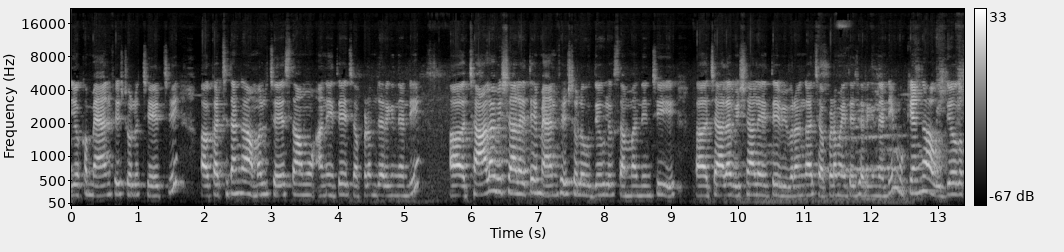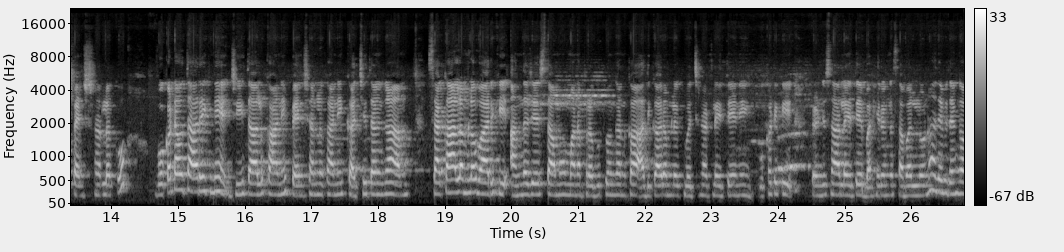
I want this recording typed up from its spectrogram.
ఈ యొక్క మేనిఫెస్టోలో చేర్చి ఖచ్చితంగా అమలు చేస్తాము అని అయితే చెప్పడం జరిగిందండి. చాలా విషయాలు అయితే మేనిఫెస్టోలో ఉద్యోగులకు సంబంధించి చాలా విషయాలైతే వివరంగా చెప్పడం అయితే జరిగిందండి. ముఖ్యంగా ఉద్యోగ పెన్షనర్లకు ఒకటవ తారీఖునే జీతాలు కానీ పెన్షన్లు కానీ ఖచ్చితంగా సకాలంలో వారికి అందజేస్తాము. మన ప్రభుత్వం కనుక అధికారంలోకి వచ్చినట్లయితే ఒకటికి రెండుసార్లు అయితే బహిరంగ సభల్లోనూ అదేవిధంగా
